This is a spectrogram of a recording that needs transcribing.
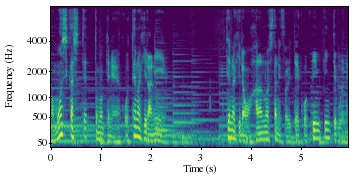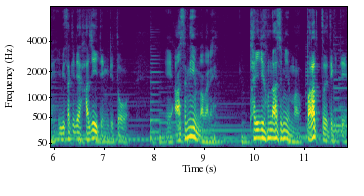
まあ、もしかしてと思ってねこう手のひらに手のひらを鼻の下に添えてこうピンピンってこうね指先で弾いてみると、えー、アズミウマがね大量のアズミウマがバラッと出てきて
